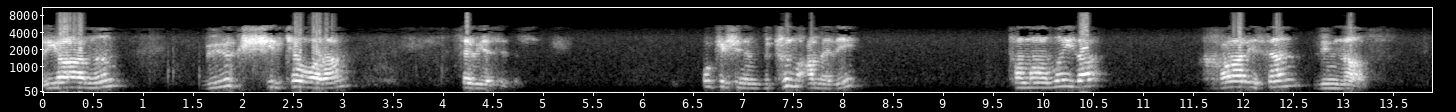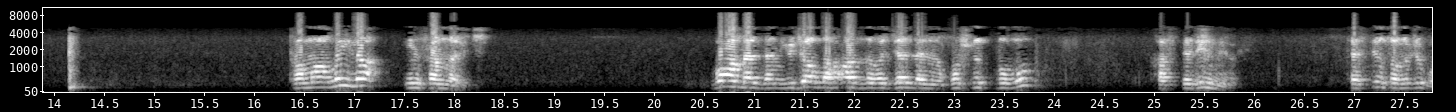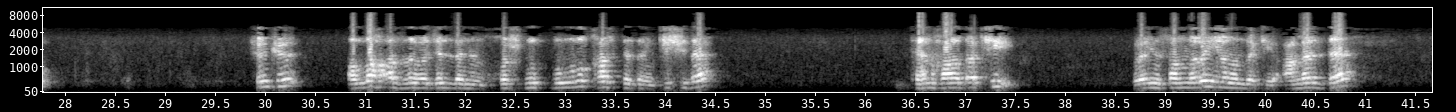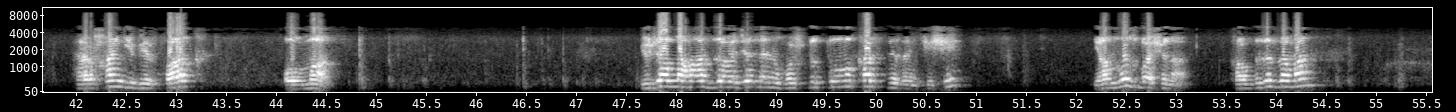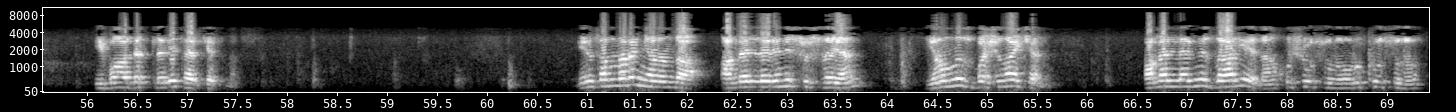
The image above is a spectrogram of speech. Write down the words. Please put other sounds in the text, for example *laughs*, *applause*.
riyanın büyük şirke varan seviyesidir. O kişinin bütün ameli tamamıyla halisen linnas. Tamamıyla insanlar için. Bu amelden Yüce Allah Azze ve Celle'nin hoşnutluğu kastedilmiyor. Testin sonucu bu. Çünkü Allah Azze ve Celle'nin hoşnutluğunu kasteden kişide tenhadaki ve insanların yanındaki amelde herhangi bir fark olmaz. Yüce Allah Azze ve Celle'nin hoşnutluğunu kasteden kişi yalnız başına kaldığı zaman ibadetleri terk etmez. İnsanların yanında amellerini süsleyen, yalnız başınayken amellerini zayi eden, huşusunu, rukusunu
